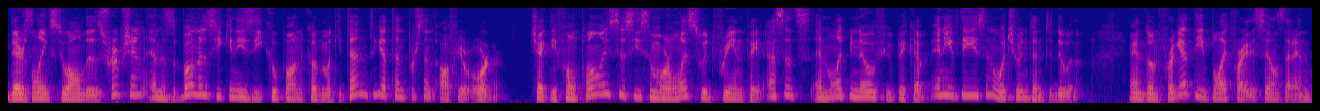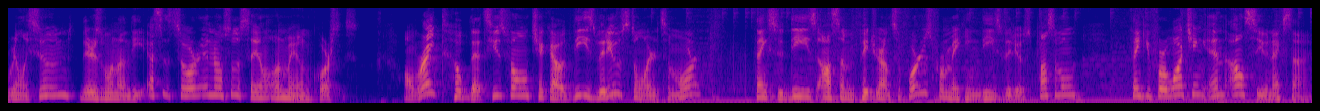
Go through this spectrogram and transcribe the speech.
There's links to all in the description, and as a bonus, you can use the coupon code monkey10 to get 10% off your order. Check the full playlist to see some more lists with free and paid assets, and let me know if you pick up any of these and what you intend to do with them. And don't forget the Black Friday sales that end really soon. There's one on the Asset Store and also a sale on my own courses. Alright, hope that's useful. Check out these videos to learn some more. Thanks to these awesome Patreon supporters for making these videos possible. Thank you for watching and I'll see you next time.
